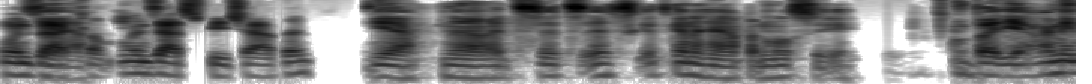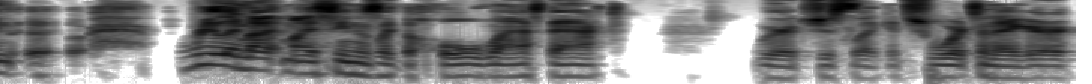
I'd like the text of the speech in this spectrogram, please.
When's Yeah. that come? When's that speech happen? Yeah. No, it's, it's, it's, it's going to happen. We'll see. But yeah, I mean, uh, really, my, my scene is like the whole last act where it's just like it's Schwarzenegger,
